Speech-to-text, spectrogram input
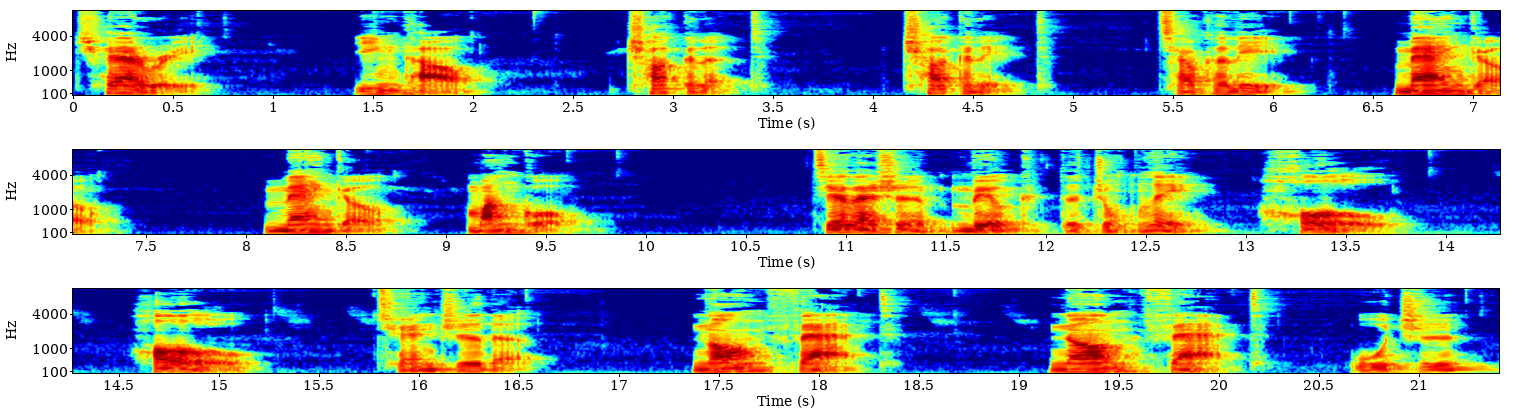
cherry，樱桃；Chocolate。chocolate 巧克力，mango mango 芒果。接下来是 milk 的种类，whole whole 全脂的，non-fat non-fat 无脂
